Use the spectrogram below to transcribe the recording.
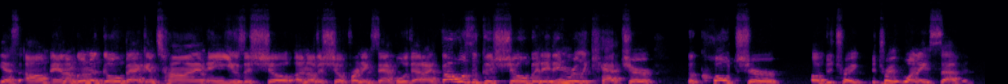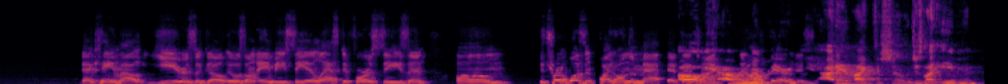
Yes, um, and I'm to go back in time and use a show, another show for an example that I thought was a good show, but it didn't really capture the culture of Detroit. Detroit 187 that came out years ago. It was on ABC. It lasted for a season. Um, Detroit wasn't quite on the map at that oh, time. Yeah, I remember. Yeah, I didn't like the show. Just like even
